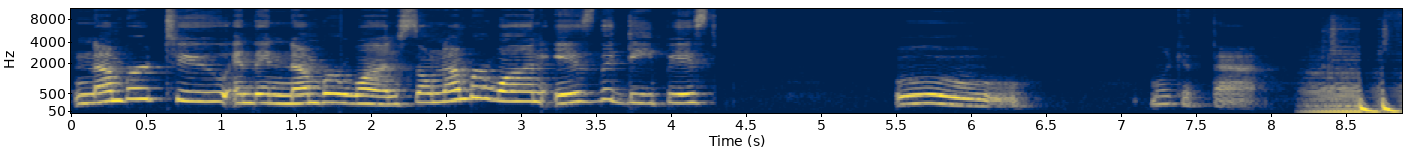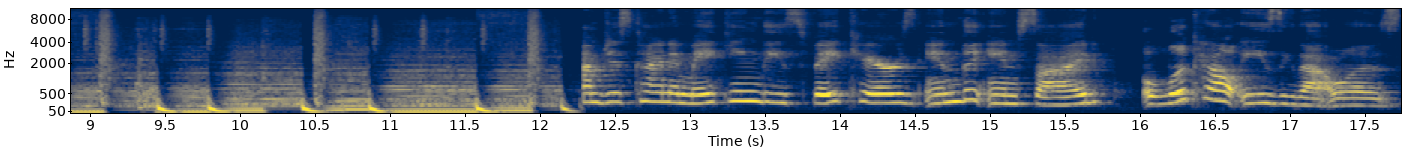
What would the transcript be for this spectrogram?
number two, and then number one. So number one is the deepest. Ooh, look at that. I'm just kind of making these fake hairs in the inside. Look how easy that was.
